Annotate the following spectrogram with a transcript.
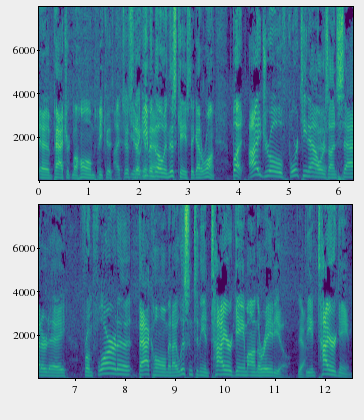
uh, Patrick Mahomes because I just you know, think of even that. though in this case they got it wrong. But I drove 14 hours on Saturday from Florida back home, and I listened to the entire game on the radio. Yeah. the entire game.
